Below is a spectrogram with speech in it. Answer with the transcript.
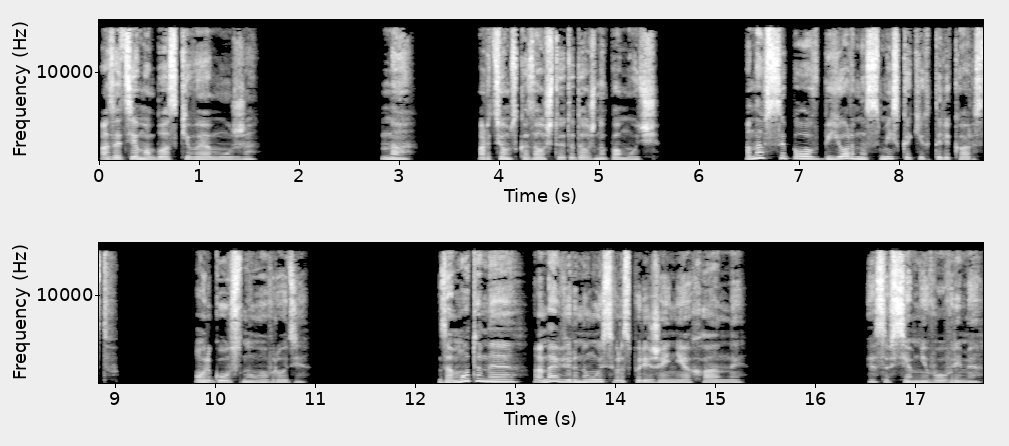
а затем обласкивая мужа. «На», — Артём сказал, что это должно помочь. Она всыпала в Бьорна смесь каких-то лекарств. Ольга уснула вроде. Замотанная, она вернулась в распоряжение Ханны. «Я совсем не вовремя»,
